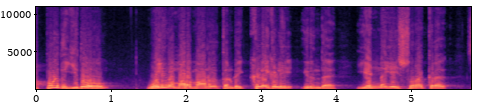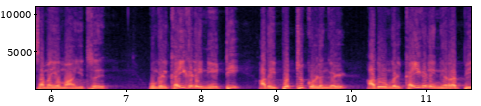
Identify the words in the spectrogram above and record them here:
அப்பொழுது இதோ ஒலிவ மரமானது தன்னுடைய கிளைகளில் இருந்த எண்ணெயை சுரக்கிற சமயமாயிற்று. உங்கள் கைகளை நீட்டி அதை பெற்றுக்கொள்ளுங்கள். அது உங்கள் கைகளை நிரப்பி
